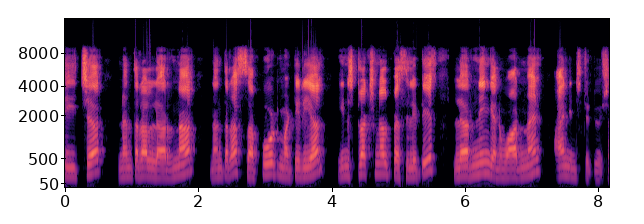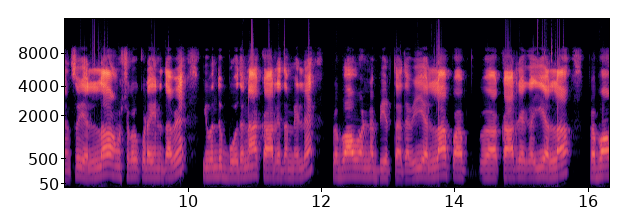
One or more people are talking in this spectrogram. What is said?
ಟೀಚರ್ ನಂತರ ಲರ್ನರ್ ನಂತರ support material instructional facilities learning environment and institution so ಎಲ್ಲ ಅಂಶಗಳು ಕೂಡ ಏನಿದಾವೆ? ಈ ಒಂದು ಬೋಧನಾ ಕಾರ್ಯದ ಮೇಲೆ ಪ್ರಭಾವವನ್ನು ಬೀರ್ತಾ ಇದ್ದಾವೆ ಈ ಎಲ್ಲ ಕಾರ್ಯ, ಈ ಎಲ್ಲ ಪ್ರಭಾವ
